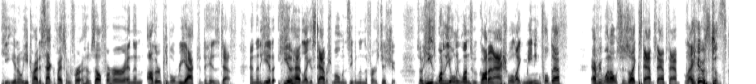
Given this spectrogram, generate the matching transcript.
He you know he tried to sacrifice him for himself for her, and then other people reacted to his death. And then he had he had had like established moments even in the first issue. So he's one of the only ones who got an actual like meaningful death. Everyone else is like stab, stab, stab. Like it was just,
